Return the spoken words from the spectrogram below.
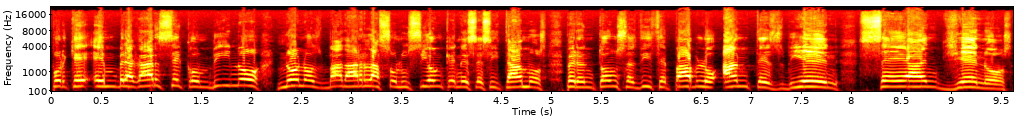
Porque embriagarse con vino no nos va a dar la solución que necesitamos. Pero entonces dice Pablo, antes bien, sean llenos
